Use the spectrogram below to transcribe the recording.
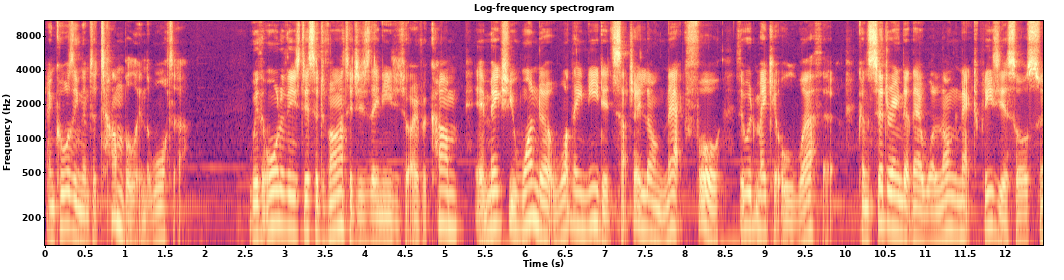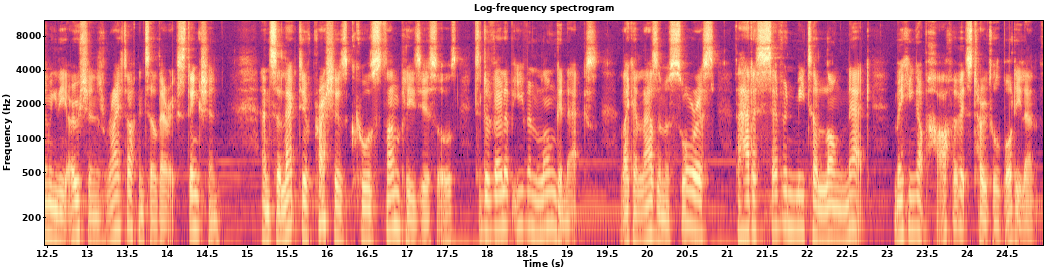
and causing them to tumble in the water. With all of these disadvantages they needed to overcome, it makes you wonder what they needed such a long neck for that would make it all worth it, considering that there were long-necked plesiosaurs swimming the oceans right up until their extinction, and selective pressures caused some plesiosaurs to develop even longer necks, like Elasmosaurus that had a 7 meter long neck making up half of its total body length.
